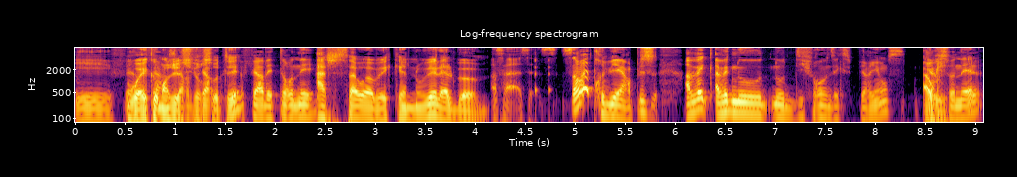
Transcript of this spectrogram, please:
Et faire, Ouais, faire- comment j'ai sursauté. faire, faire des tournées. Sao avec un nouvel album. Ah, ça, ça- ça va être bien. En plus, avec, avec nos, nos différentes expériences Ah oui. personnelles,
